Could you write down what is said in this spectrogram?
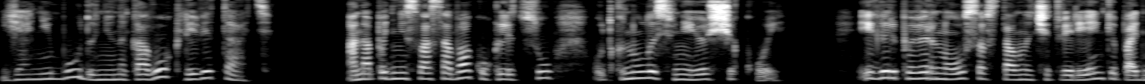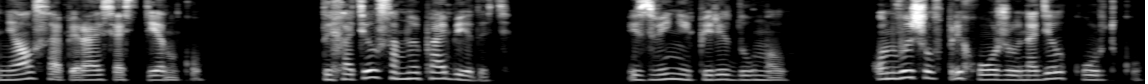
«Я не буду ни на кого клеветать». Она поднесла собаку к лицу, уткнулась в нее щекой. Игорь повернулся, встал на четвереньки, поднялся, опираясь о стенку. «Ты хотел со мной пообедать?» «Извини, передумал». Он вышел в прихожую, надел куртку.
